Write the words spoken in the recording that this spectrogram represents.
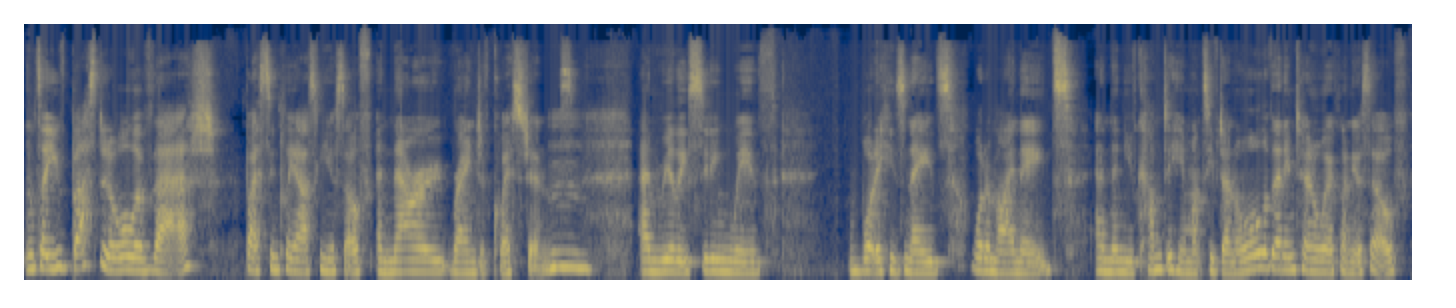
And so you've busted all of that by simply asking yourself a narrow range of questions Mm. and really sitting with what are his needs? What are my needs? And then you've come to him once you've done all of that internal work on yourself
